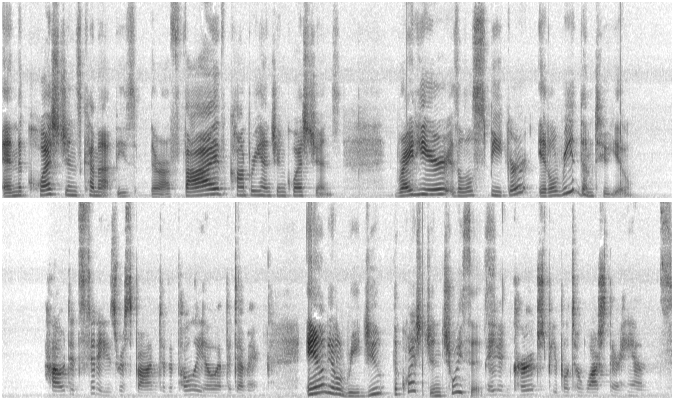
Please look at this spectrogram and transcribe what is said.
And the questions come up. These There are five comprehension questions. Right here is a little speaker. It'll read them to you. How did cities respond to the polio epidemic? And it'll read you the question choices. They encouraged people to wash their hands.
